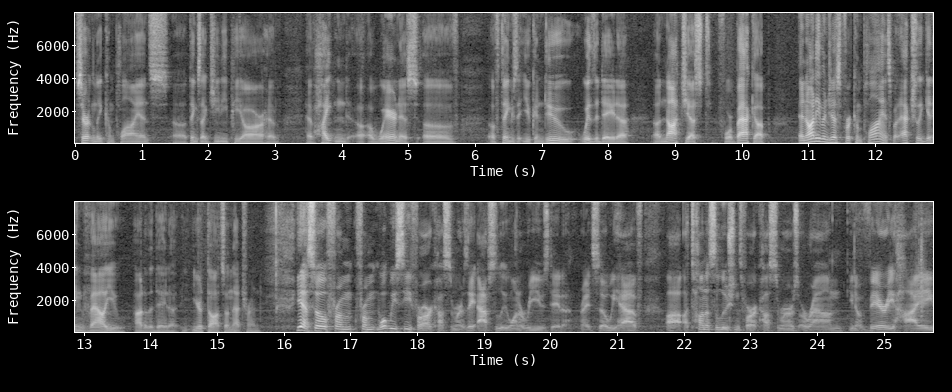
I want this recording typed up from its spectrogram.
Certainly compliance, uh, things like GDPR have, have heightened uh, awareness of, of things that you can do with the data, uh, not just for backup, and not even just for compliance, but actually getting value out of the data. Your thoughts on that trend? Yeah, so from from what we see for our customers, they absolutely want to reuse data, right? So we have uh, a ton of solutions for our customers around you know very high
